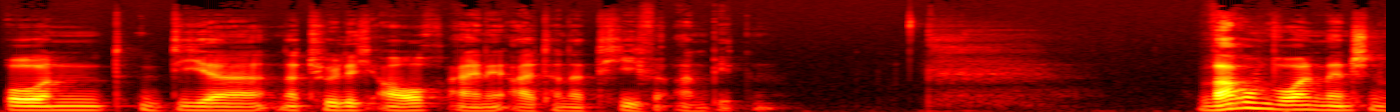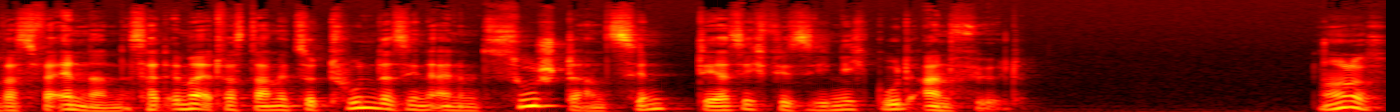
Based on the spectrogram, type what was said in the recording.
und dir natürlich auch eine Alternative anbieten. Warum wollen Menschen was verändern? Das hat immer etwas damit zu tun, dass sie in einem Zustand sind, der sich für sie nicht gut anfühlt. Na, das,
